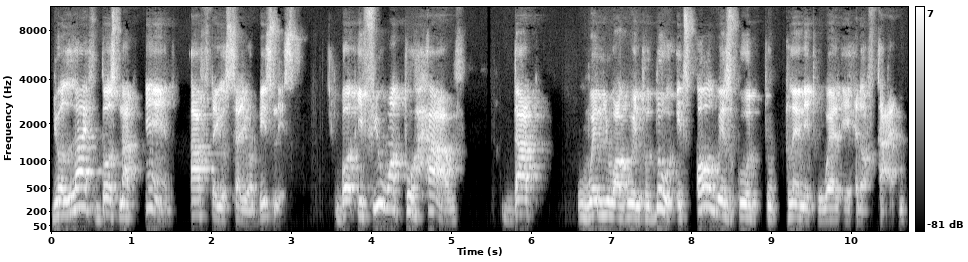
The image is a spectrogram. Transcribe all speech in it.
your life does not end after you sell your business but if you want to have that when you are going to do, it's always good to plan it well ahead of time.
